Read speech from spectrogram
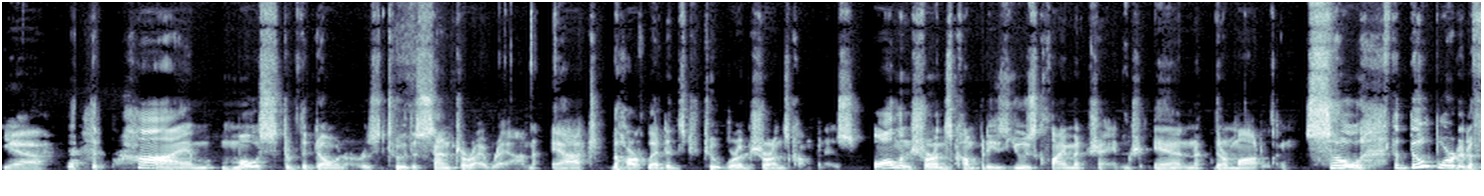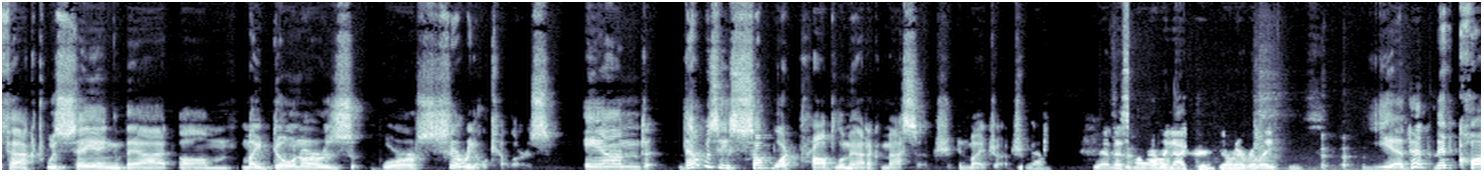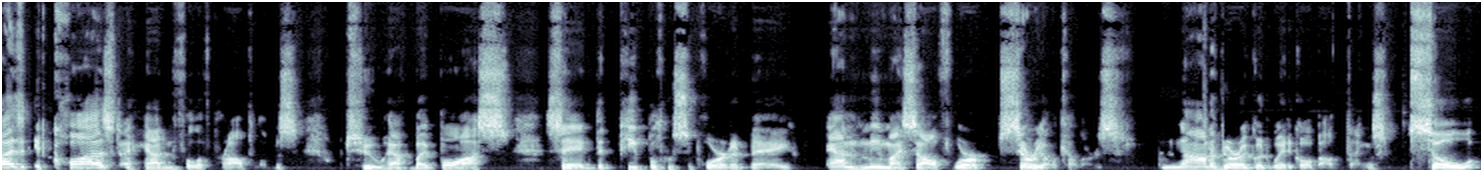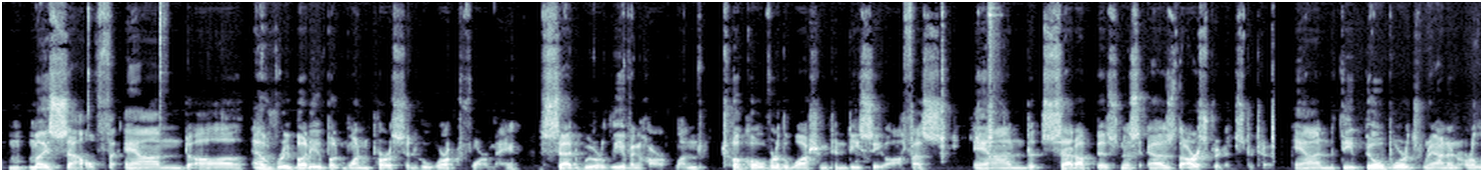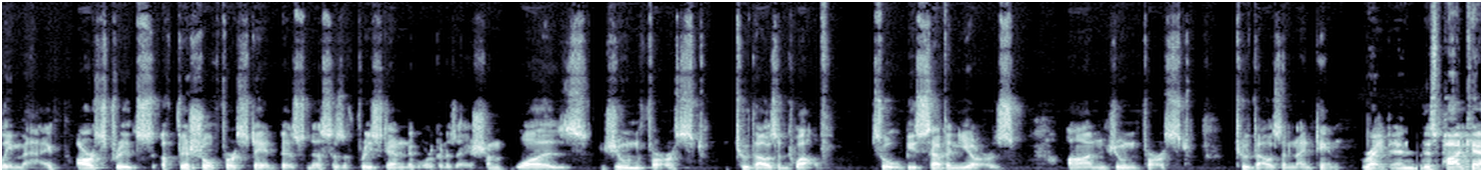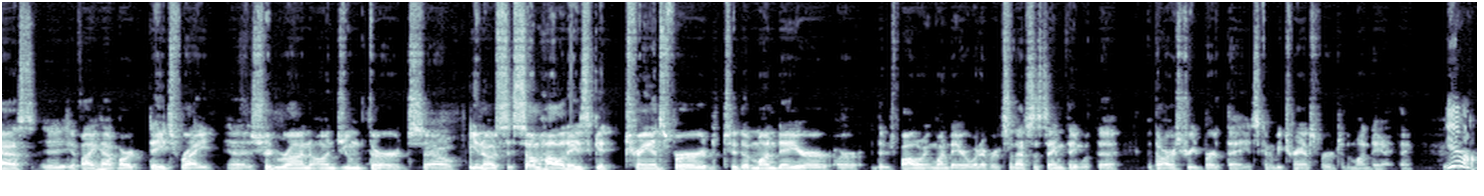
Yeah. At the time, most of the donors to the center I ran at the Heartland Institute were insurance companies. All insurance companies use climate change in their modeling. So the billboard, in effect, was saying that um, my donors were serial killers. And that was a somewhat problematic message, in my judgment. Yeah. Yeah, that's probably not good donor relations. yeah, that that caused it caused a handful of problems to have my boss saying that people who supported me and me myself were serial killers. Not a very good way to go about things. So, myself and uh, everybody but one person who worked for me said we were leaving Heartland, took over the Washington, D.C. office, and set up business as the R Street Institute. And the billboards ran in early May. R Street's official first day in business as a freestanding organization was June 1st, 2012. So it will be seven years on June 1st, 2019. Right. And this podcast, if I have our dates right, uh, should run on June 3rd. So, you know, some holidays get transferred to the Monday or, or the following Monday or whatever. So that's the same thing with the with the R Street birthday. It's going to be transferred to the Monday, I think. Yeah,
